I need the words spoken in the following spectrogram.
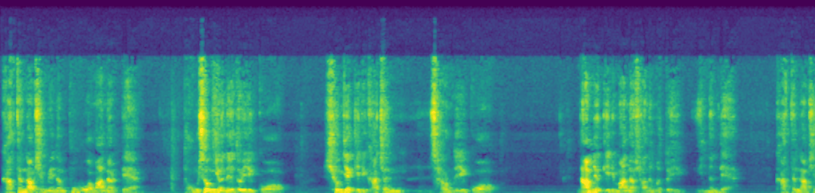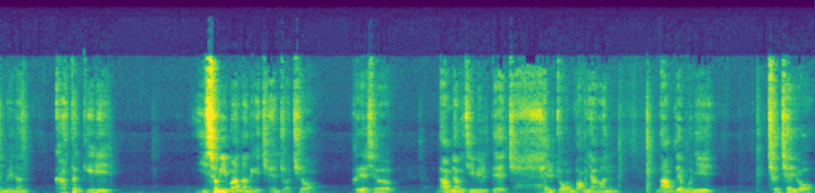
같은 값이면은 부부가 만날 때 동성연애도 있고 형제끼리 갇힌 사람도 있고 남녀끼리 만나 사는 것도 있- 있는데 같은 값이면은 같은 끼리 이성이 만나는 게 제일 좋죠. 그래서 남양 집일 때 제일 좋은 방향은 남대문이 첫째요.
